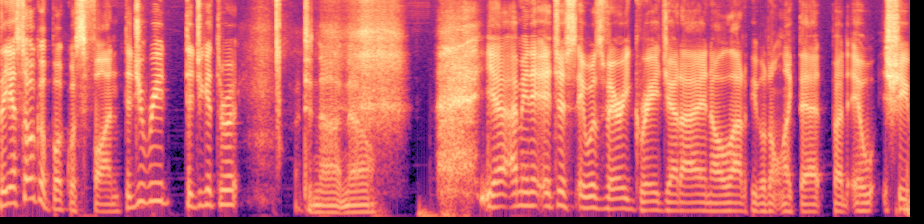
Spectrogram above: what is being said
The Ahsoka book was fun. Did you read? Did you get through it? I did not know. Yeah, I mean, it, it just it was very gray Jedi. I know a lot of people don't like that, but it she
